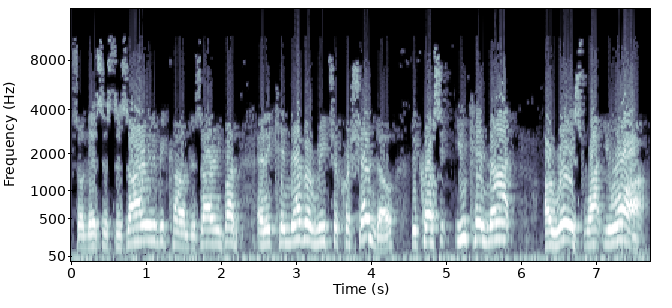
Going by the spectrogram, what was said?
So there's this desiring to become, desiring but, and it can never reach a crescendo because you cannot erase what you are.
